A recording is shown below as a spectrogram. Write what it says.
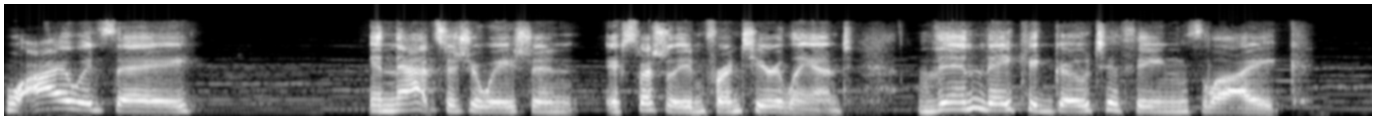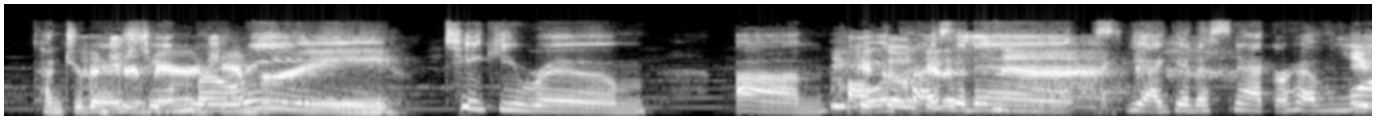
Well, I would say in that situation, especially in Frontierland, then they could go to things like Country, Country Bears Bear Jamboree, Jamboree. Tiki Room, um, You Hall could of go get a Presidents. snack. Yeah, get a snack or have lunch. You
